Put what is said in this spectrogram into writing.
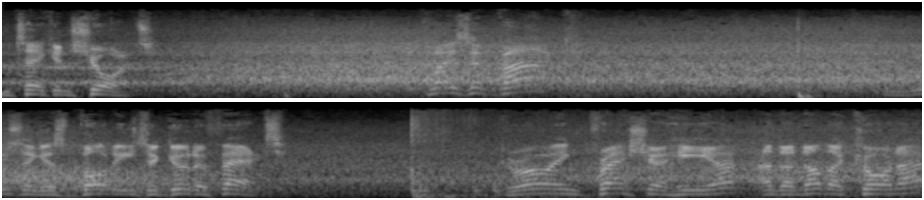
And taken short. Plays it back. And using his body to good effect. Growing pressure here and another corner.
